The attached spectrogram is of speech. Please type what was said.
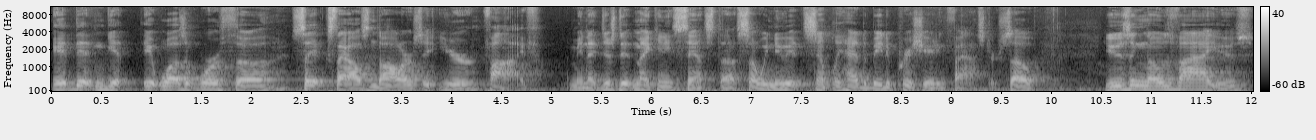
it didn't get, it wasn't worth uh, $6,000 at year five. I mean, it just didn't make any sense to us. So we knew it simply had to be depreciating faster. So using those values,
